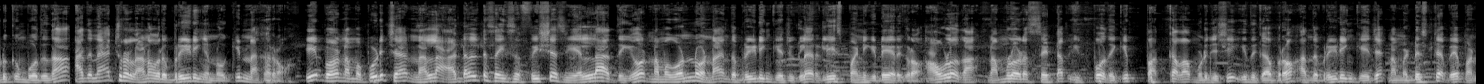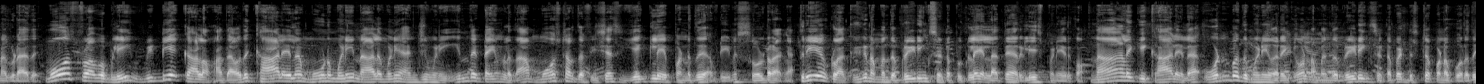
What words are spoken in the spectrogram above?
கொடுக்கும்போது தான் அது நேச்சுரலான ஒரு ப்ரீடிங்கை நோக்கி நகரும். இப்போ நம்ம பிடிச்ச நல்ல அடல்ட் சைஸ் ஃபிஷஸ் எல்லாத்தையும் நம்ம ஒன்று ஒன்றா இந்த ப்ரீடிங் கேஜுக்குள்ளே ரிலீஸ் பண்ணிக்கிட்டே இருக்கிறோம். அவ்வளோதான் நம்மளோட செட்டப் இப்போதைக்கு பக்கவாக முடிஞ்சிச்சு. இதுக்கப்புறம் அந்த ப்ரீடிங் கேஜை நம்ம டிஸ்டர்பே பண்ணக்கூடாது. மோஸ்ட் ப்ராபப்ளி விடிய காலம் அதாவது காலையில் மூணு மணி நாலு மணி அஞ்சு மணி இந்த டைமில் தான் most of the fishes egg lay பண்ணுது அப்படின்னு சொல்கிறாங்க த்ரீ ஓ கிளாக்கு நம்ம இந்த ப்ரீடிங் செட்டப்புக்குள்ளே எல்லாத்தையும் ரிலீஸ் பண்ணியிருக்கோம். நாளைக்கு காலையில் ஒன்பது மணி வரைக்கும் நம்ம இந்த ப்ரீடிங் செட்டப்பை டிஸ்டர்ப் பண்ண போகிறது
